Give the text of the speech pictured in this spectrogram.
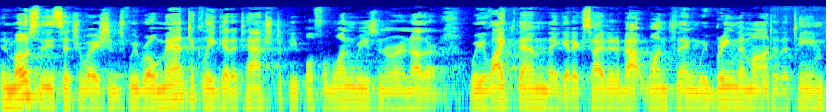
In most of these situations, we romantically get attached to people for one reason or another. We like them, they get excited about one thing, we bring them onto the team,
